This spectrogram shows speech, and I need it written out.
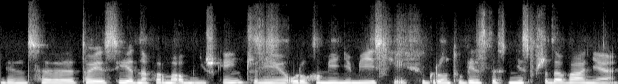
Więc to jest jedna forma obniżki, czyli uruchomienie miejskich gruntów, więc to jest niesprzedawanie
